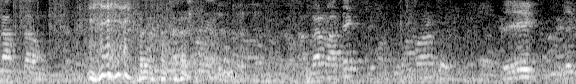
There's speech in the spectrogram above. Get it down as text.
knockdown. Tanggal matik. Tik. Tik.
